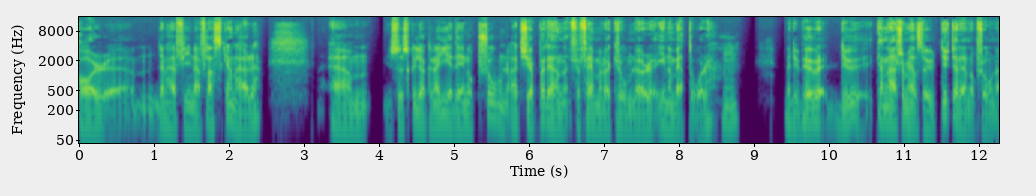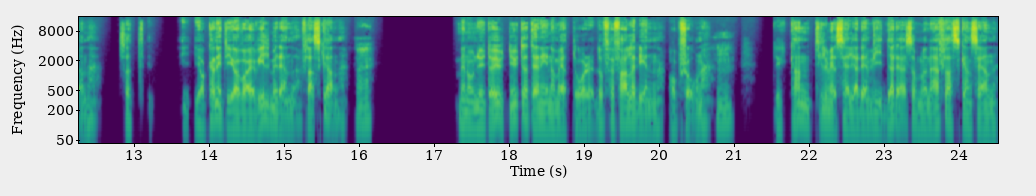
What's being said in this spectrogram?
har um, den här fina flaskan här, um, så skulle jag kunna ge dig en option att köpa den för 500 kronor inom ett år. Mm. Men du, behöver, du kan när som helst utnyttja den optionen. Så att jag kan inte göra vad jag vill med den flaskan. Nej. Men om du inte har utnyttjat den inom ett år, då förfaller din option. Mm. Du kan till och med sälja den vidare. Så om den här flaskan sen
